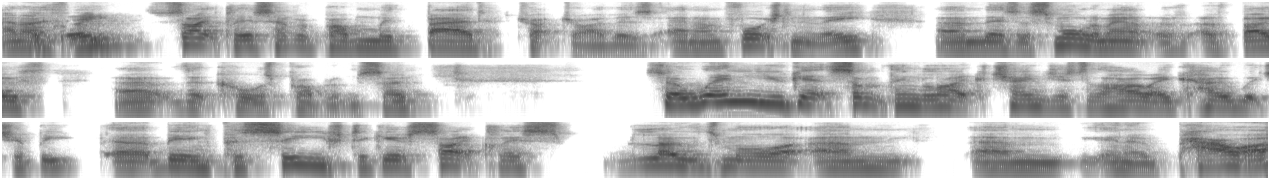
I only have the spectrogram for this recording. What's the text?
And I think cyclists have a problem with bad truck drivers. And unfortunately, um, there's a small amount of, of both uh, that cause problems. So, so when you get something like changes to the highway code, which are be, uh, being perceived to give cyclists loads more um, um, you know, power,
